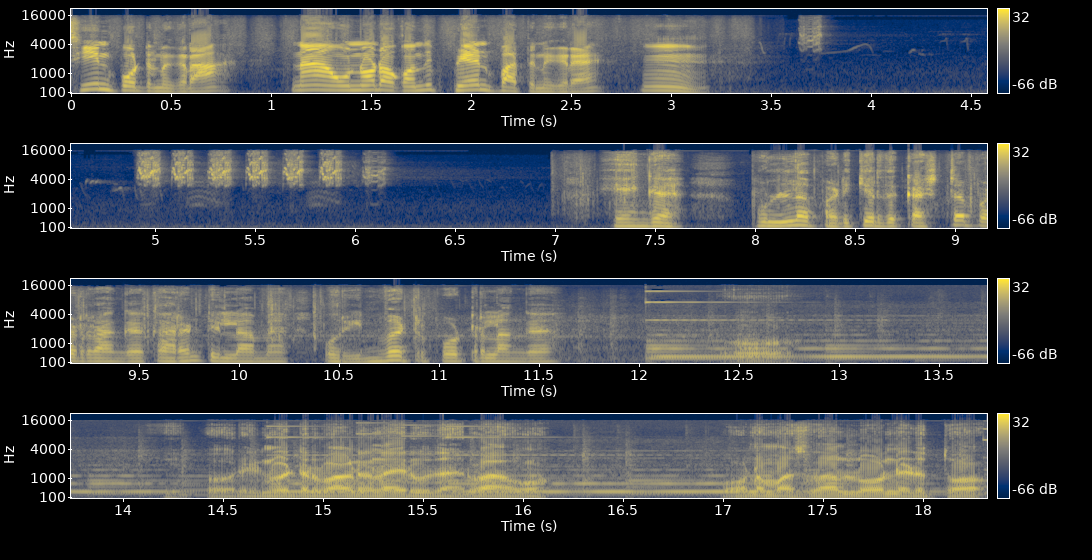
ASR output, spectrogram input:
சீன் போட்டு நிக்கிறான் நான் உன்னோட உட்காந்து பேன் பார்த்து நிக்கிறேன் ம். ஏங்க புள்ள படிக்கிறது கஷ்டப்படுறாங்க. கரண்ட் இல்லாம ஒரு இன்வெர்டர் போட்டுறலாங்க. ஓ. இப்போ ஒரு இன்வெர்டர் வாங்கணும்னா இருபதாயிரம் ரூபா ஆகும். போன மாசம் தான் லோன் எடுத்தோம்.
